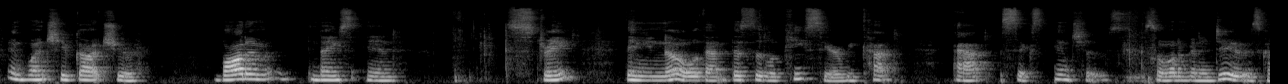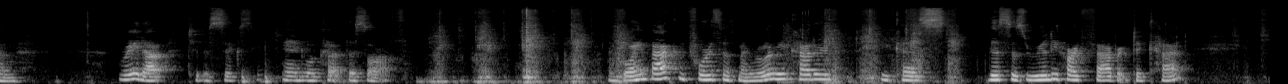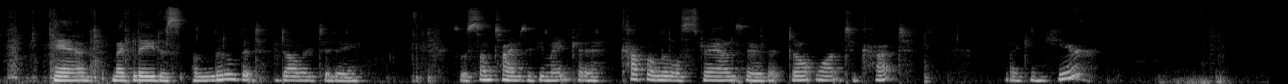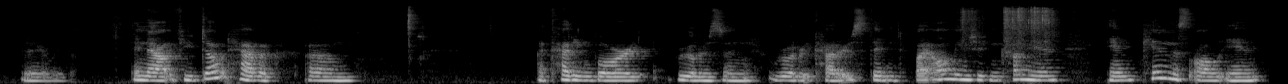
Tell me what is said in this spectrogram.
And once you've got your bottom nice and straight, then you know that this little piece here we cut at six inches. So what I'm going to do is come right up to the six and we'll cut this off. I'm going back and forth with my rotary cutter because this is really hard fabric to cut and my blade is a little bit duller today. So sometimes if you might get a couple little strands there that don't want to cut, like in here, there we go. And now if you don't have a, um, a cutting board, rulers and rotary cutters, then by all means you can come in and pin this all in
